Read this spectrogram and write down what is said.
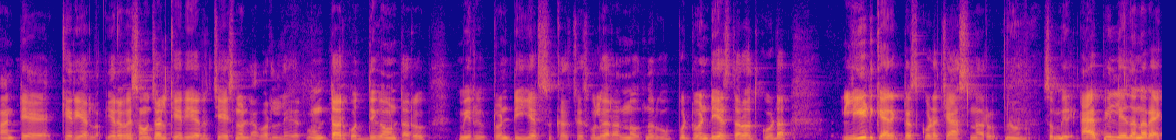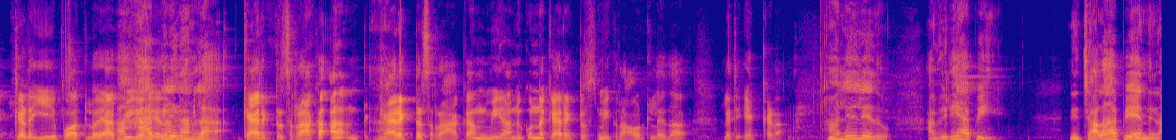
అంటే కెరియర్లో ఇరవై సంవత్సరాల కెరియర్ చేసిన వాళ్ళు ఎవరు లేరు. ఉంటారు కొద్దిగా ఉంటారు. మీరు ట్వంటీ ఇయర్స్ సక్సెస్ఫుల్గా రన్ అవుతున్నారు. ఇప్పుడు ట్వంటీ ఇయర్స్ తర్వాత కూడా లీడ్ క్యారెక్టర్స్ కూడా చేస్తున్నారు. సో మీరు హ్యాపీ లేదన్నారు. ఎక్కడ ఏ పార్ట్లో హ్యాపీగా లేదనలా. క్యారెక్టర్స్ రాక అంటే క్యారెక్టర్స్ రాక మీరు అనుకున్న క్యారెక్టర్స్ మీకు రావట్లేదా? లేకపోతే ఎక్కడ? లేదు లేదు. I very happy. నేను చాలా హ్యాపీ అయ్యాను. నేను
